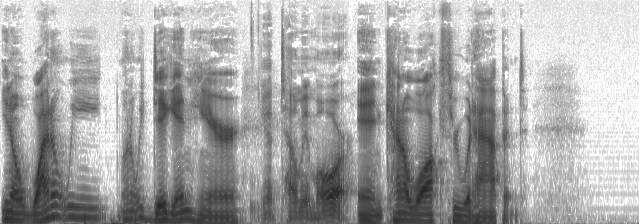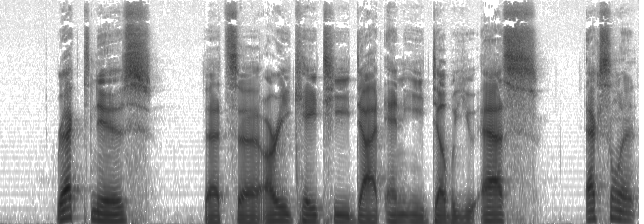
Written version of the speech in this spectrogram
you know, why don't we why don't we dig in here yeah, tell me more. and kind of walk through what happened? Rekt News, that's uh, R-E-K-T dot N-E-W-S. Excellent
